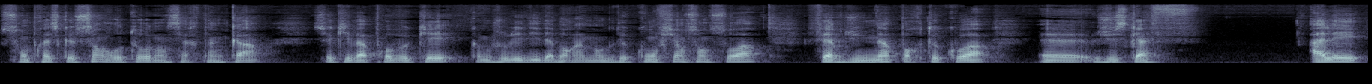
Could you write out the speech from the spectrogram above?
sont presque sans retour dans certains cas, ce qui va provoquer, comme je vous l'ai dit, d'abord un manque de confiance en soi, faire du n'importe quoi, euh, jusqu'à aller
